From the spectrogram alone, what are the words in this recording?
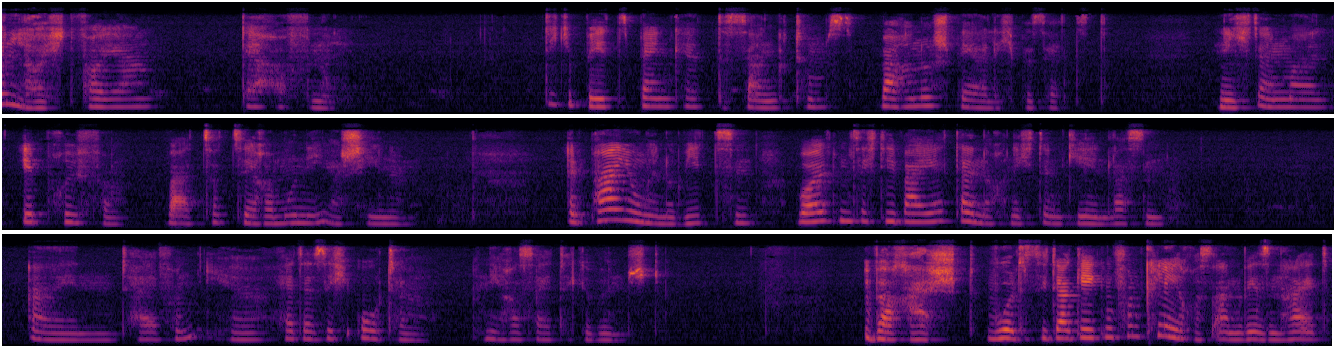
ein Leuchtfeuer der Hoffnung. Die Gebetsbänke des Sanktums waren nur spärlich besetzt. Nicht einmal ihr Prüfer war zur Zeremonie erschienen. Ein paar junge Novizen wollten sich die Weihe dennoch nicht entgehen lassen. Ein Teil von ihr hätte sich Ota an ihrer Seite gewünscht. Überrascht wurde sie dagegen von Klerus Anwesenheit.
